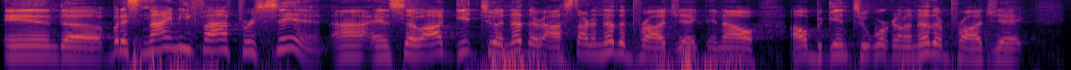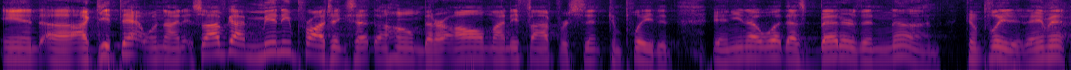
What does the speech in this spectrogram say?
And uh, but it's 95%, uh, and so I'll get to another. I'll start another project, and I'll I'll begin to work on another project, and uh, I get that one 90. So I've got many projects at the home that are all 95% completed. And you know what? That's better than none completed. Amen.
